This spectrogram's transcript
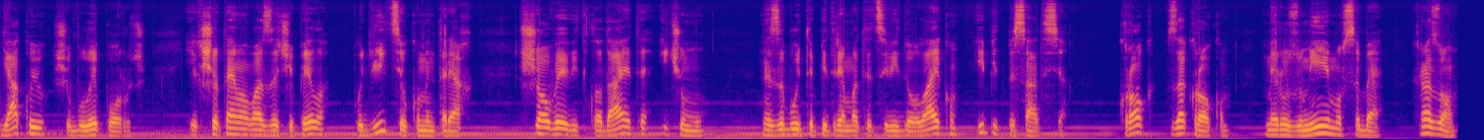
Дякую, що були поруч. Якщо тема вас зачепила, поділіться в коментарях, що ви відкладаєте і чому. Не забудьте підтримати це відео лайком і підписатися. Крок за кроком ми розуміємо себе разом.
